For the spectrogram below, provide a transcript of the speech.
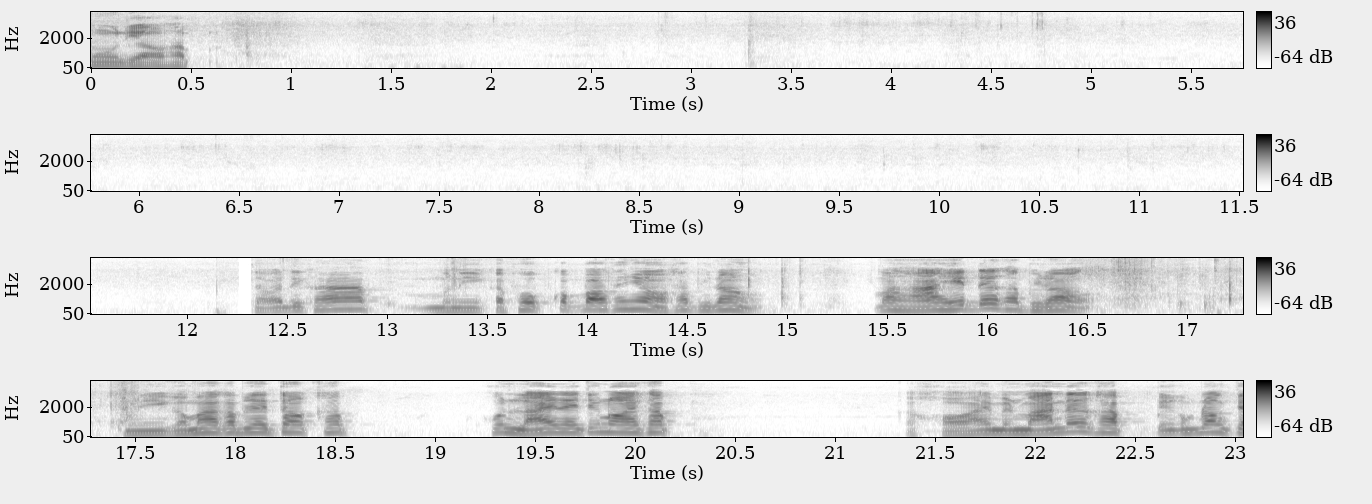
มูเดียวครับ สวัสดีครับมื้อนี้กับพบกับเบาทะยองครับพี่น้อง มาหาเห็ดเด้อครับพี่น้องมื้อนี้ก็มากับยายตอกครับ คนหลายในอยจังน้อยครับก็ขอให้มันหมานเด้อครับ เป็นกำลังใจ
